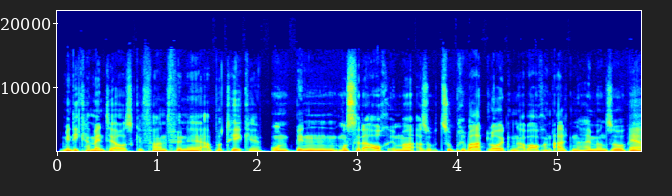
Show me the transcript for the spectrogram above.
Medikamente ausgefahren für eine Apotheke und bin, musste da auch immer, also zu Privatleuten, aber auch an Altenheime und so. Ja.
